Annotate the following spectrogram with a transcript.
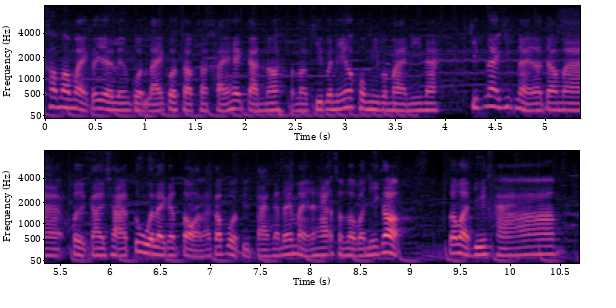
เข้ามาใหม่ก็อย่าลืมกดไลค์กด subscribe ให้กันเนาะสำหรับคลิปวันนี้ก็คงมีประมาณนี้นะคลิปหน้าคลิปไหนเราจะมาเปิดการชาตู้อะไรกันต่อแล้วก็โปรดติดตามกันได้ใหม่นะฮะสำหรับวันนี้ก็สวัสดีครับ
